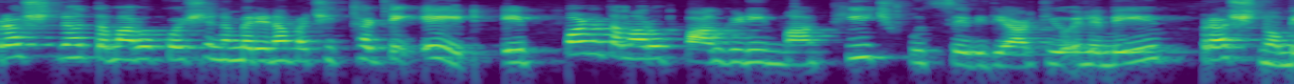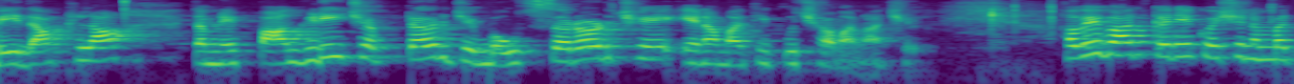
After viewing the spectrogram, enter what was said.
પ્રશ્ન તમારો ક્વેશ્ચન નંબર એના પછી થર્ટી એઈટ એ પણ તમારો પાઘડીમાંથી જ પૂછશે, વિદ્યાર્થીઓ. એટલે બે પ્રશ્નો, બે દાખલા તમને પાઘડી ચેપ્ટર જે બહુ સરળ છે, એનામાંથી પૂછાવાના છે. હવે વાત કરીએ ક્વેશ્ચન નંબર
